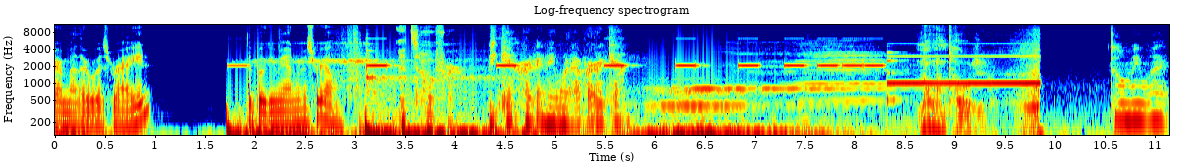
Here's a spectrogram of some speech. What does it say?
Mother was right. The boogeyman was real. It's over. We can't hurt anyone ever again. No one told you. Told me what?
